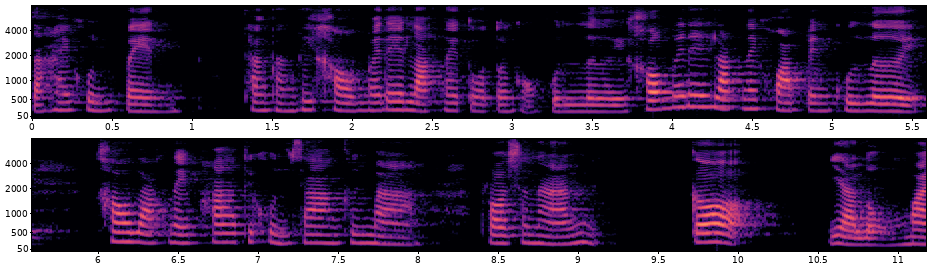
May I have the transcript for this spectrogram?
จะให้คุณเป็นทั้งๆทที่เขาไม่ได้รักในตัวตนของคุณเลย เขาไม่ได้รักในความเป็นคุณเลย เขารักในภาพที่คุณสร้างขึ้นมา เพราะฉะนั้นก็ อย่าหลงมา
